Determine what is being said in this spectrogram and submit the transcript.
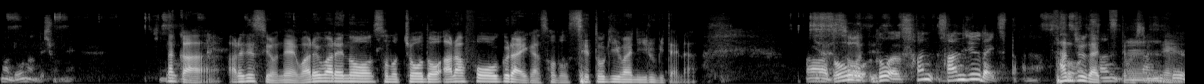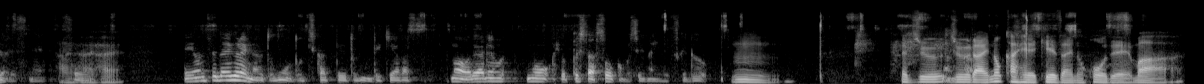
まあどうなんでしょうね。なん、か、あれですよね。我々のそのちょうどアラフォーぐらいがその瀬戸際にいるみたいな。ああ、いやそうですどう、どうだ、三30代っつったかな。30代っつってましたね30代ですね。はいはいはい。で40代ぐらいになるともうどっちかっていうともう出来上がってまあ我々もひょっとしたらそうかもしれないんですけどうん。で従従来の貨幣経済の方で、ま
